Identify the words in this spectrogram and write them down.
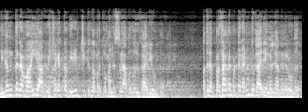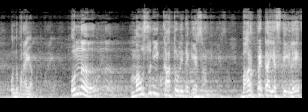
നിരന്തരമായി ആ വിഷയത്തെ നിരീക്ഷിക്കുന്നവർക്ക് മനസ്സിലാവുന്ന ഒരു കാര്യമുണ്ട്. അതിലെ പ്രധാനപ്പെട്ട രണ്ട് കാര്യങ്ങൾ ഞാൻ നിങ്ങളോട് ഒന്ന് പറയാം. ഒന്ന് മൗസുനി കാത്തോണിന്റെ കേസാണ്. ബാർപേട്ട എഫ് ടിയിലെ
